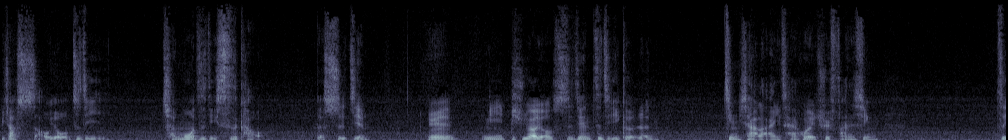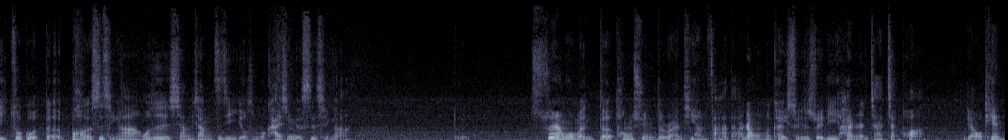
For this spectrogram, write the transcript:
比较少有自己沉默、自己思考的时间。因为你必须要有时间自己一个人静下来，才会去反省自己做过的不好的事情啊，或是想想自己有什么开心的事情啊。虽然我们的通讯的软体很发达，让我们可以随时随地和人家讲话聊天，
